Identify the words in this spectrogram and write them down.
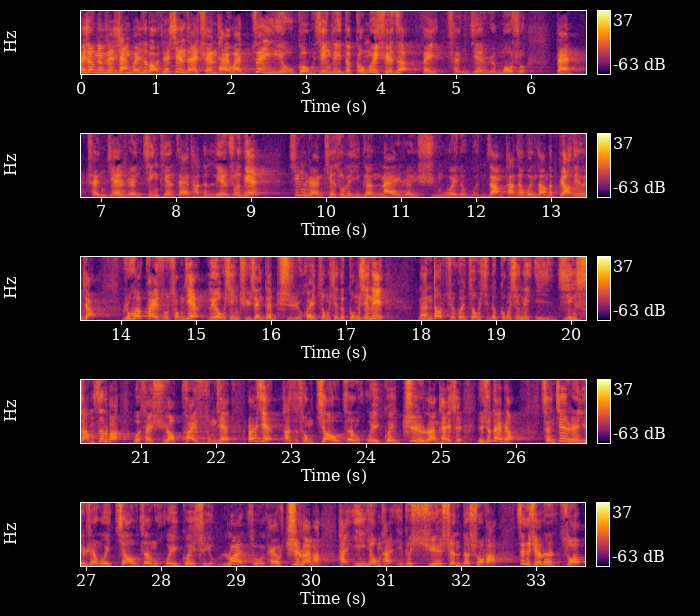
位兄弟们，看关键字保洁。现在全台湾最有公信力的公卫学者，非陈建仁莫属。但陈建仁今天在他的脸书里面，竟然贴出了一个耐人寻味的文章。他在文章的标题就讲：如何快速重建流行曲线跟指挥中心的公信力？难道指挥中心的公信力已经丧失了吗？我才需要快速重建，而且他是从校正回归治乱开始，也就代表陈建人也认为校正回归是有乱，所以我才要治乱吗？他引用他一个学生的说法，这个学生说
